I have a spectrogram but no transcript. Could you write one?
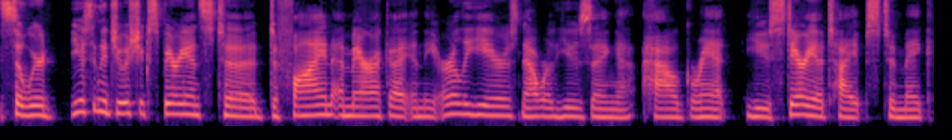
So we're using the Jewish experience to define America in the early years. Now we're using how Grant used stereotypes to make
